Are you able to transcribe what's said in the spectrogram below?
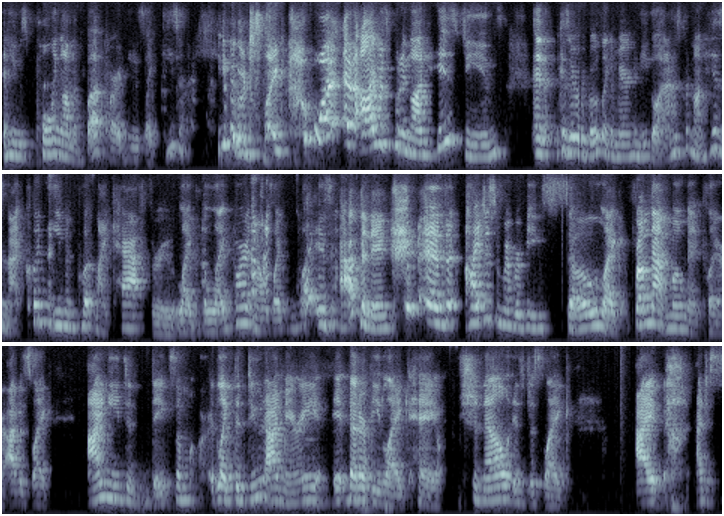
and he was pulling on the butt part and he was like, These are huge. Like, what? And I was putting on his jeans and because they were both like American Eagle, and I was putting on his, and I couldn't even put my calf through like the leg part, and I was like, "What is happening?" And I just remember being so like, from that moment, Claire, I was like, "I need to date some like the dude I marry. It better be like, hey, Chanel is just like, I, I just."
